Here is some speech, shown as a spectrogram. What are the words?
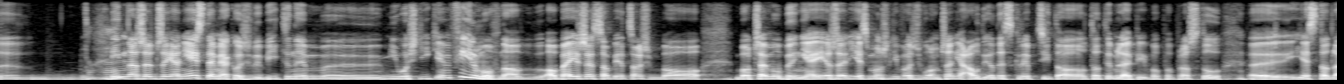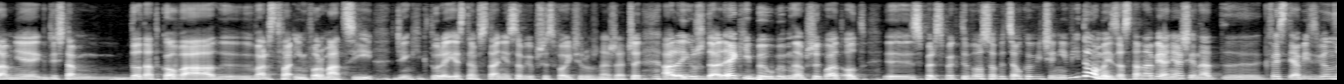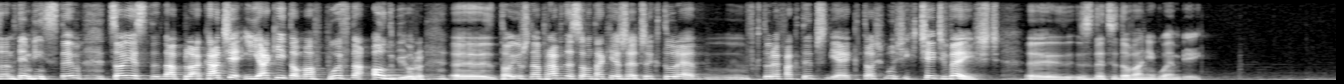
y, inna rzecz, że ja nie jestem jakoś wybitnym y, miłośnikiem filmów, no obejrzę sobie coś, bo, bo czemu by nie, jeżeli jest możliwość włączenia audiodeskrypcji, to, to tym lepiej, bo po prostu y, jest to dla mnie gdzieś tam dodatkowa y, warstwa informacji, dzięki której jestem w stanie sobie przyswoić różne rzeczy, ale już daleki byłbym na przykład od, z perspektywy osoby całkowicie niewidomej, zastanawiania się nad kwestiami związanymi z tym, co jest na plakacie i jaki to ma wpływ na odbiór. Y, To już naprawdę są takie rzeczy, które, w które faktycznie ktoś musi chcieć wejść y, zdecydowanie głębiej.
